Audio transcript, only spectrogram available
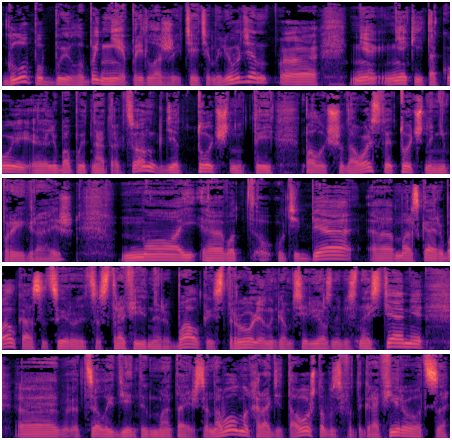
глупо было бы не предложить этим людям э, не- некий такой э, любопытный аттракцион, где точно ты получишь удовольствие, точно не проиграешь. Но э, вот у тебя морская рыбалка ассоциируется с трофейной рыбалкой, с троллингом, серьезными снастями. Целый день ты мотаешься на волнах ради того, чтобы сфотографироваться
